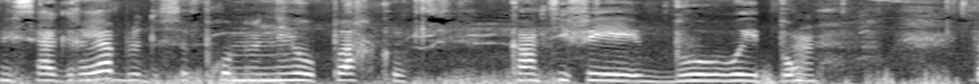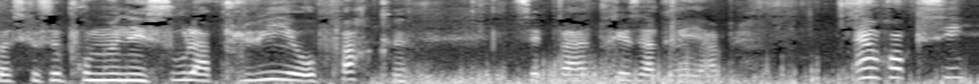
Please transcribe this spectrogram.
Mais c'est agréable de se promener au parc quand il fait beau et bon. Parce que se promener sous la pluie au parc, c'est pas très agréable. Un Roxy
